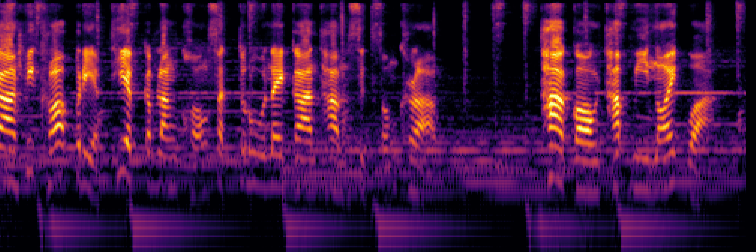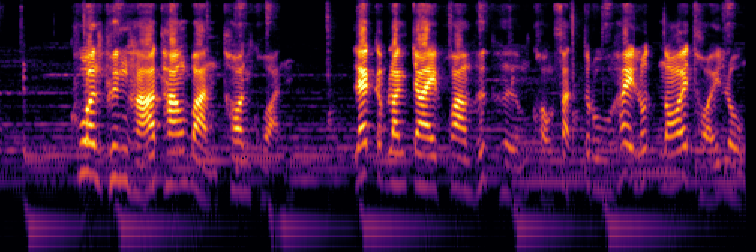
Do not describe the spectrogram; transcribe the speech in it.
การพิเคราะห์เปรียบเทียบกำลังของศัตรูในการทำศึกสงคราม ถ้ากองทัพมีน้อยกว่า ควรพึงหาทางบั่นทอนขวัญ และกำลังใจความฮึกเหิมของศัตรูให้ลดน้อยถอยลง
